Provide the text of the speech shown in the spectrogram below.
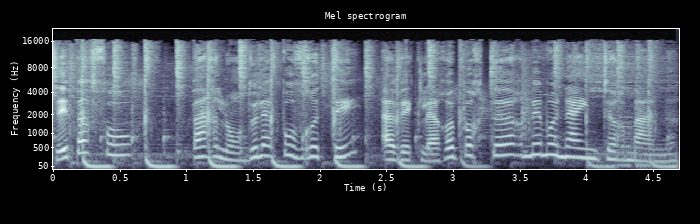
C'est pas faux. Parlons de la pauvreté avec la reporter Memona Interman.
